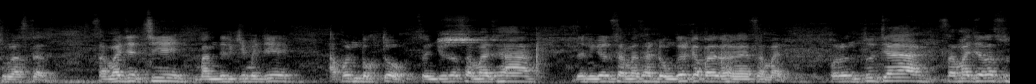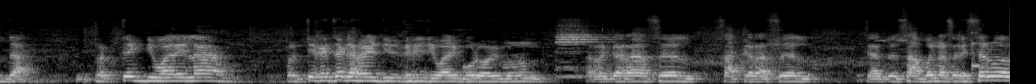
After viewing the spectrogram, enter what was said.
सुरू असतात. समाजाची बांधिलकी म्हणजे आपण बघतो संजीवचा समाज हा धनगर समाज हा डोंगर कपाळात राहणारा समाज. परंतु त्या समाजाला सुद्धा प्रत्येक दिवाळीला प्रत्येकाच्या घरा घरी दिवाळी गोड व्हावी म्हणून गरा असेल साखर असेल त्यानंतर साबण असेल हे सर्व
